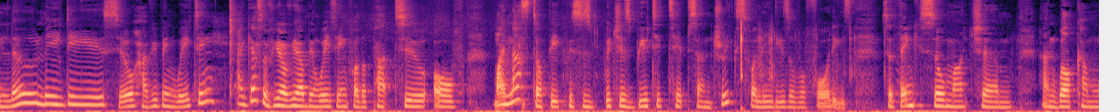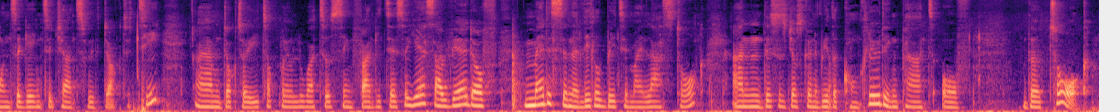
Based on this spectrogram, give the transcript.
Hello, ladies. So, have you been waiting? I guess a few of you have been waiting for the part two of my last topic, which is which is beauty tips and tricks for ladies over 40s. So, thank you so much um, and welcome once again to Chats with Dr. T. I am Dr. Itokwe Oluwatosin Fagite. So, yes, I've veered off medicine a little bit in my last talk, and this is just going to be the concluding part of the talk.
